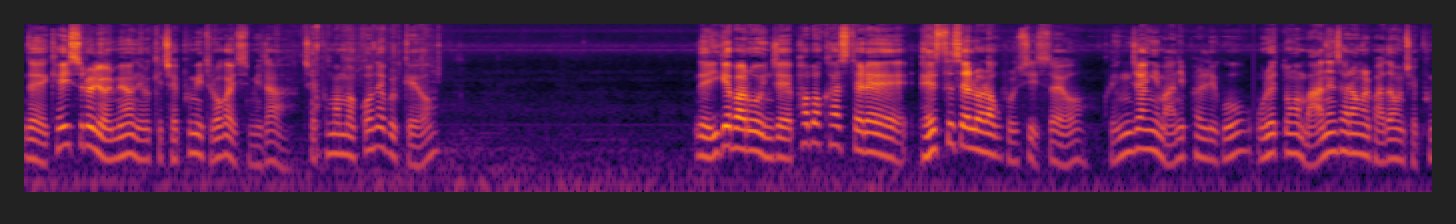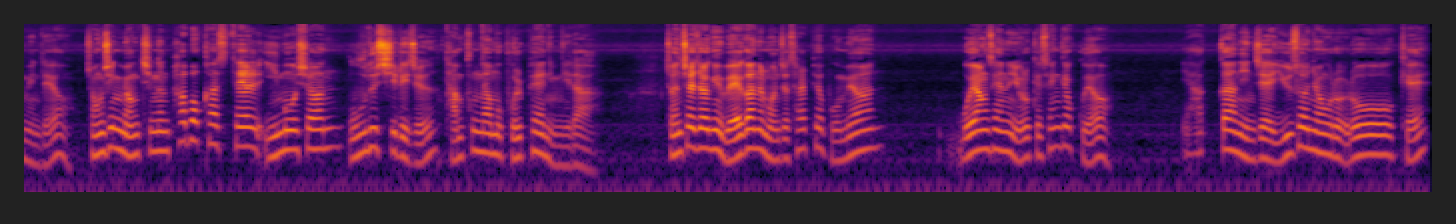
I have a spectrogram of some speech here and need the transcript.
네, 케이스를 열면 이렇게 제품이 들어가 있습니다. 제품 한번 꺼내 볼게요. 네, 이게 바로 이제 파버카스텔의 베스트셀러라고 볼 수 있어요. 굉장히 많이 팔리고 오랫동안 많은 사랑을 받아온 제품인데요. 정식 명칭은 파버 카스텔 이모션 우드 시리즈 단풍나무 볼펜입니다. 전체적인 외관을 먼저 살펴보면 모양새는 이렇게 생겼고요. 약간 이제 유선형으로 이렇게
